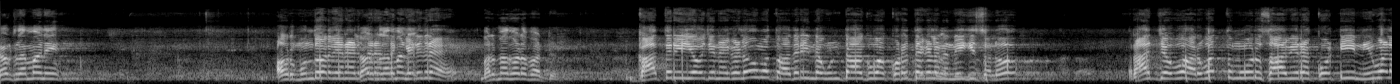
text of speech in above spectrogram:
ಡಾಕ್ಟರ್ ಅವ್ರು ಮುಂದುವರೆದ ಏನ್ ಹೇಳ್ತಾರೆ ಅಂತ ಕೇಳಿದ್ರೆ ಬರ್ಮಗೌಡ ಪಾಟೀಲ್ ಖಾತರಿ ಯೋಜನೆಗಳು ಮತ್ತು ಅದರಿಂದ ಉಂಟಾಗುವ ಕೊರತೆಗಳನ್ನು ನೀಗಿಸಲು ರಾಜ್ಯವು ಅರವತ್ತ್ ಮೂರು ಸಾವಿರ ಕೋಟಿ ನಿವ್ವಳ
